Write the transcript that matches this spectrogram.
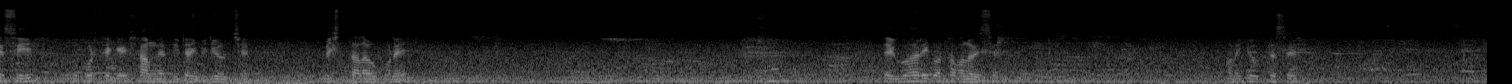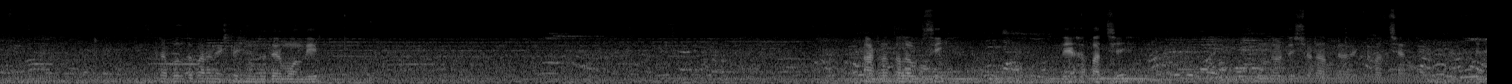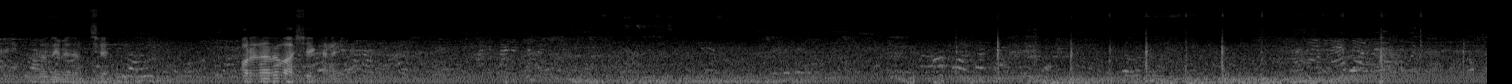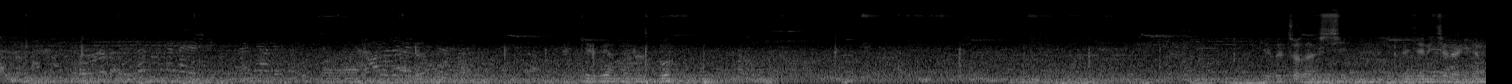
দেখতেছি উপর থেকে, সামনে দুইটাই ভিডিও হচ্ছে, বিশতলা উপরে। এই গুহারই কথা বলা হয়েছে। অনেকে উঠতেছে। এটা বলতে পারেন একটা হিন্দুদের মন্দির। আঠারো তলা উঠছি হাঁপাচ্ছি। সুন্দর দৃশ্যটা আপনারা দেখতে পাচ্ছেন। ঘোড়া নেমে যাচ্ছে। ফরেনারও আসে এখানে। আমরা ঢুকবো। চলে আসছি। এই যে নিচে দেখেন।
